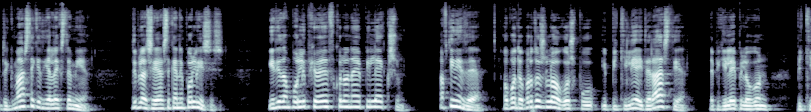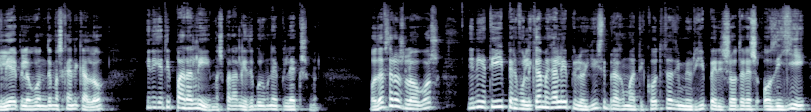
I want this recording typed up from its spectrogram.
Δοκιμάστε και διαλέξτε μία. Διπλασιάστηκαν οι πωλήσεις. Γιατί ήταν πολύ πιο εύκολο να επιλέξουν. Αυτή είναι η ιδέα. Οπότε ο πρώτος λόγος που η ποικιλία, η τεράστια η ποικιλία επιλογών, ποικιλία επιλογών δεν μας κάνει καλό, είναι γιατί παραλύει, μας παραλύει, δεν μπορούμε να επιλέξουμε. Ο δεύτερος λόγος είναι γιατί η υπερβολικά μεγάλη επιλογή στην πραγματικότητα δημιουργεί περισσότερες, οδηγεί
